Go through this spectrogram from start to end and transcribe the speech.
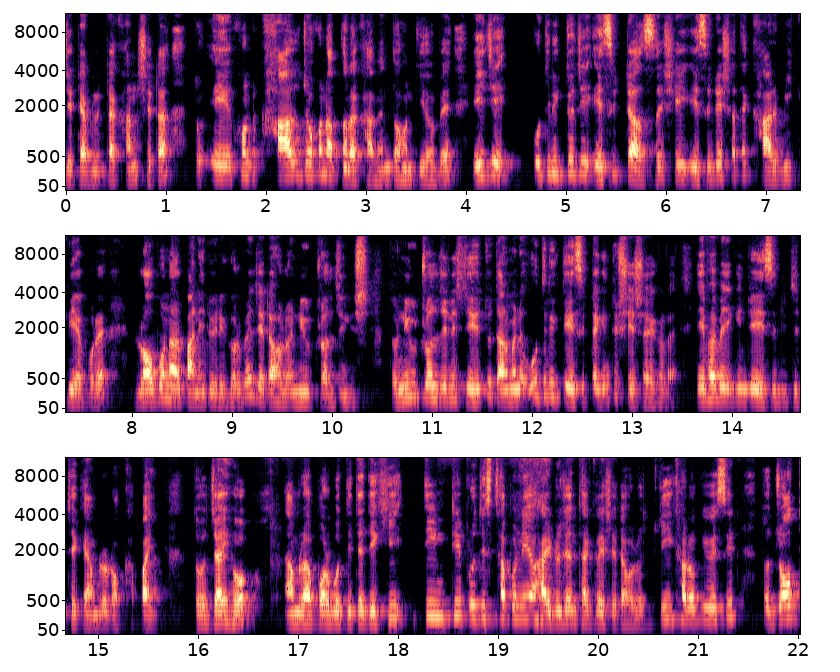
যে ট্যাবলেটটা খান সেটা। তো এখন খাল যখন আপনারা খাবেন, তখন কি হবে? এই যে অতিরিক্ত যে অ্যাসিডটা আছে, সেই অ্যাসিডের সাথে ক্ষার বিক্রিয়া করে লবণ আর পানি তৈরি করবে, যেটা হলো নিউট্রাল জিনিস। তো নিউট্রাল জিনিস যেহেতু, তার মানে অতিরিক্ত অ্যাসিডটা কিন্তু শেষ হয়ে গেলে। এভাবে কিন্তু অ্যাসিডিটি থেকে আমরা রক্ষা পাই। তো যাই হোক, আমরা পরবর্তীতে দেখি তিনটি প্রতিস্থাপনীয় হাইড্রোজেন থাকলে সেটা হলো ত্রিক্ষারকীয় অ্যাসিড। তো যত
